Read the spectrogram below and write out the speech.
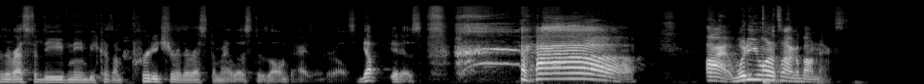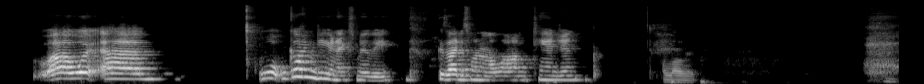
for the rest of the evening because I'm pretty sure the rest of my list is all guys and girls. Yep, it is. all right, what do you want to talk about next? Well, what, um, well, go ahead and do your next movie because I just went on a long tangent. I love it.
